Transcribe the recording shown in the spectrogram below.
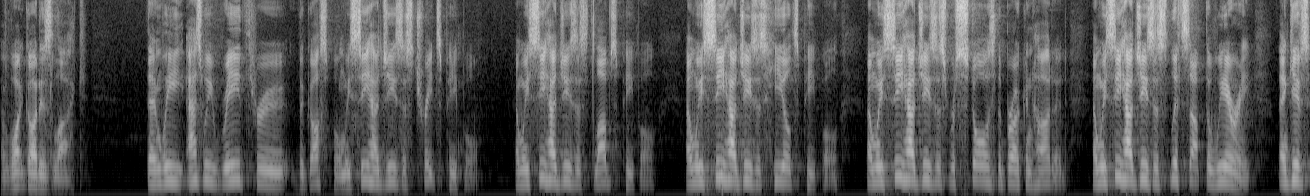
of what God is like, then we, as we read through the gospel and we see how Jesus treats people, and we see how Jesus loves people, and we see how Jesus heals people, and we see how Jesus restores the brokenhearted, and we see how Jesus lifts up the weary and gives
